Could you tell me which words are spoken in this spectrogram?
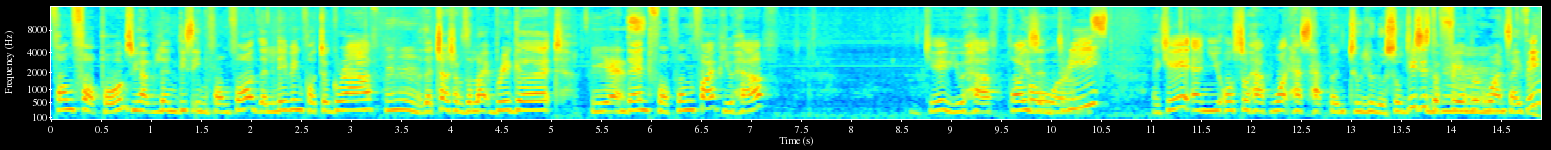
Form 4 poems. We have learned this in Form 4, The Living Photograph, The Church of the Light Brigade. Yes. And then for Form 5, you have, okay, you have Poison 3. Okay, and you also have What Has Happened to Lulu. So this is the favorite ones, I think.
